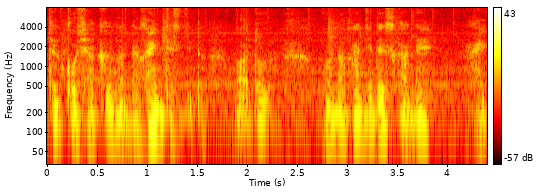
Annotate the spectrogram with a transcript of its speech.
結構尺が長いんですけど。まあどこんな感じですかね。はい。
